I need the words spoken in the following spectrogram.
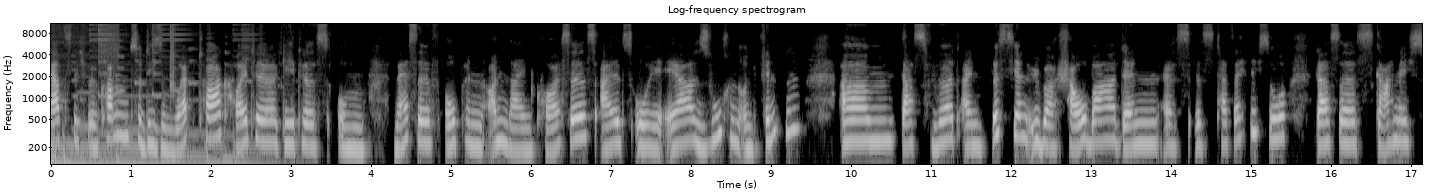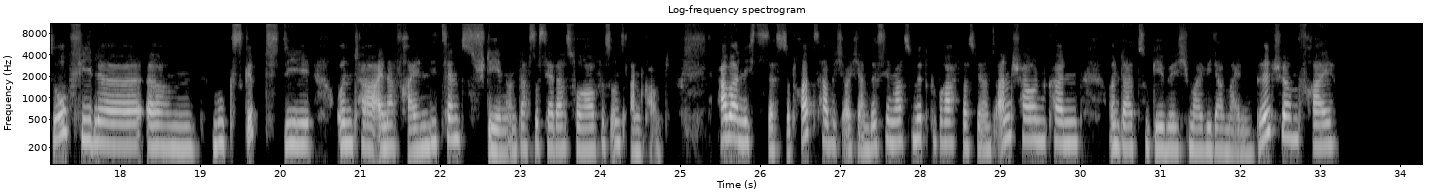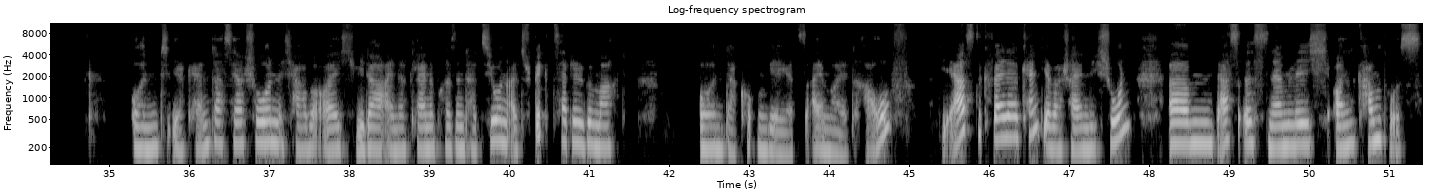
herzlich willkommen zu diesem Web Talk. Heute geht es um Massive Open Online Courses als OER suchen und finden. Ähm, das wird ein bisschen überschaubar, denn es ist tatsächlich so, dass es gar nicht so viele ähm, MOOCs gibt, die unter einer freien Lizenz stehen. Und das ist ja das, worauf es uns ankommt. Aber nichtsdestotrotz habe ich euch ein bisschen was mitgebracht, was wir uns anschauen können. Und dazu gebe ich mal wieder meinen Bildschirm frei. Und ihr kennt das ja schon. Ich habe euch wieder eine kleine Präsentation als Spickzettel gemacht. Und da gucken wir jetzt einmal drauf. Die erste Quelle kennt ihr wahrscheinlich schon. Ähm, das ist nämlich On Campus.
